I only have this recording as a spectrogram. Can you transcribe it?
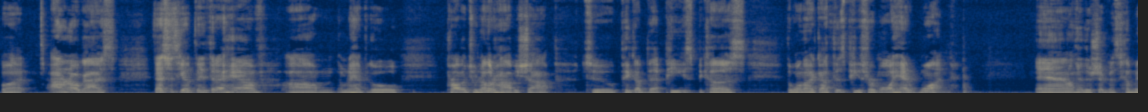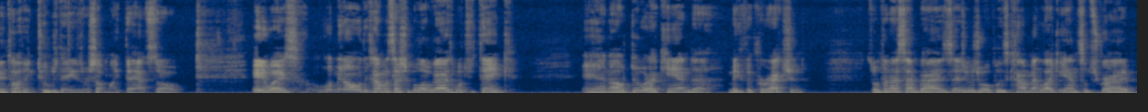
but I don't know, guys. That's just the update that I have. Um, I'm going to have to go probably to another hobby shop to pick up that piece because the one I got this piece from only had one. And I don't think their shipments come in until I think Tuesdays or something like that. So, anyways, let me know in the comment section below, guys, what you think. And I'll do what I can to make the correction. So until next time, guys, as usual, please comment, like, and subscribe.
